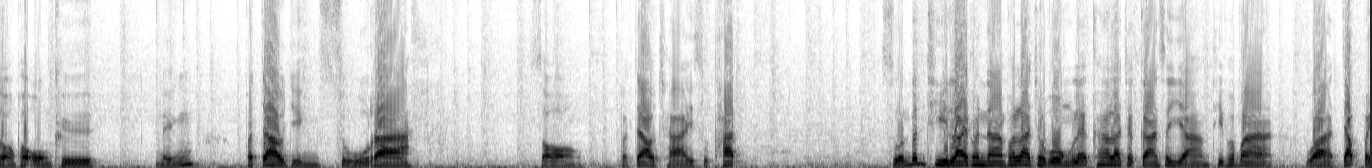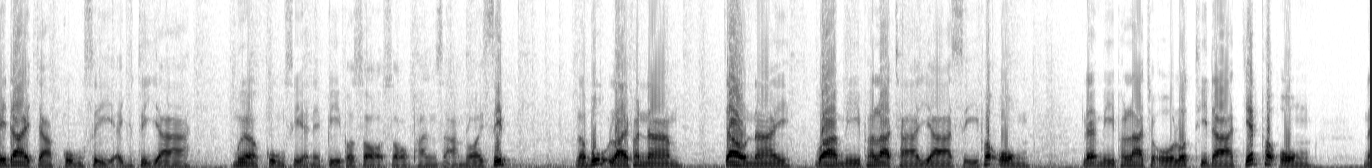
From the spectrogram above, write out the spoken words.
สองพระองค์คือ 1. พระเจ้าหญิงสูรา 2. พระเจ้าชายสุทัศน์ สวนบัญชีลายพนามพระราชวงศ์และข้าราชการสยามที่พม่าว่าจับไปได้จากกรุงศรีอยุธยา เมื่อกรุงเสียในปีพศ 2310 ระบุลายพนาม เจ้านายว่ามีพระราชายาสีพระองค์ และมีพระราชโอรสธิดาเจ็ดพระองค์ ใน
